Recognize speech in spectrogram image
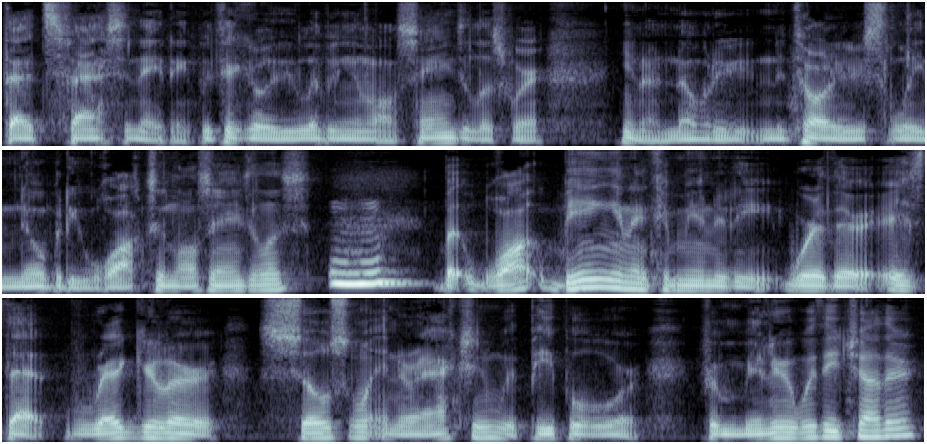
that's fascinating, particularly living in Los Angeles where you know, nobody notoriously nobody walks in Los Angeles. Mm-hmm. But walk, being in a community where there is that regular social interaction with people who are familiar with each other,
